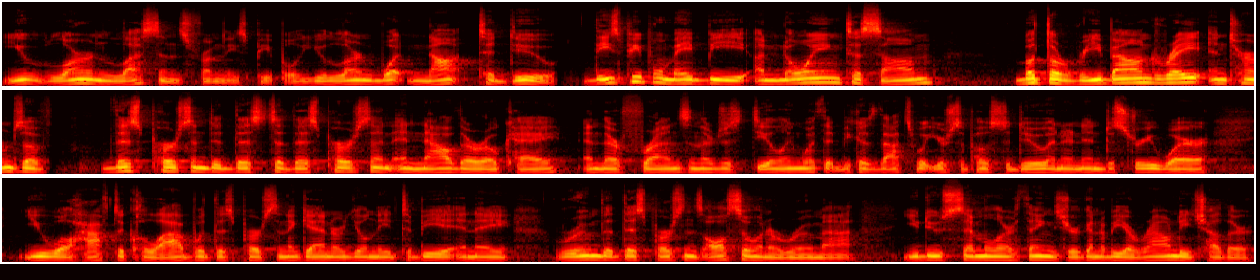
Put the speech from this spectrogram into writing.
you learn lessons from these people. You learn what not to do. These people may be annoying to some, but the rebound rate in terms of this person did this to this person and now they're okay and they're friends and they're just dealing with it because that's what you're supposed to do in an industry where you will have to collab with this person again or you'll need to be in a room that this person's also in a room at. You do similar things, you're going to be around each other.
